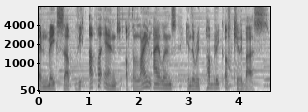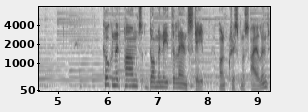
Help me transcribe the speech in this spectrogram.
and makes up the upper end of the Line Islands in the Republic of Kiribati. Coconut palms dominate the landscape on Christmas Island,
